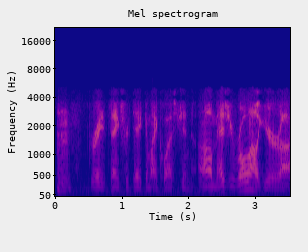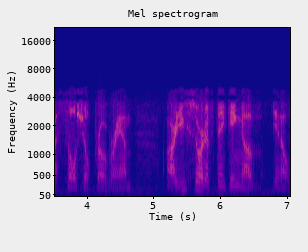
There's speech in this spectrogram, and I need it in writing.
Great. Thanks for taking my question. As you roll out your social program, are you sort of thinking of you know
